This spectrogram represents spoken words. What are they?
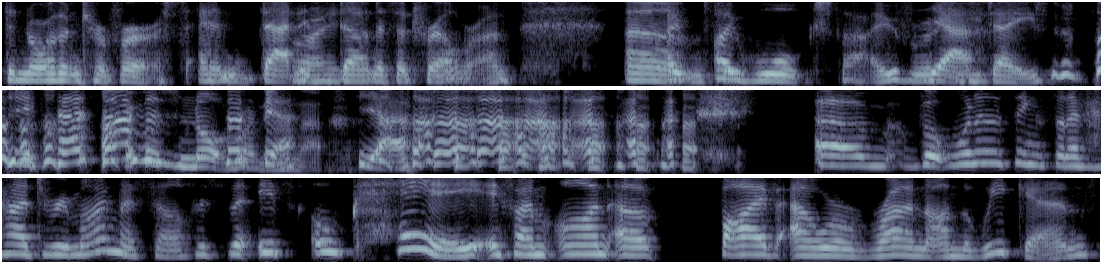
the northern traverse and that right. is done as a trail run um, I, so, I, walked that over a yeah. few days i was not running yeah. that yeah um, but one of the things that i've had to remind myself is that it's okay if i'm on a five hour run on the weekends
